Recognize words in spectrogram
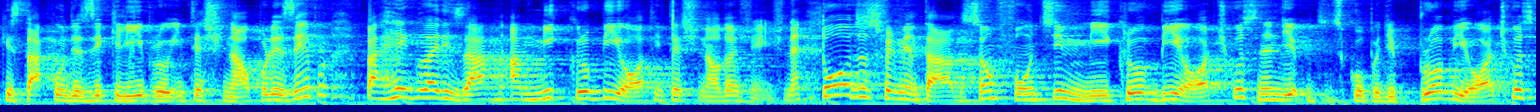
que está com desequilíbrio intestinal, por exemplo, para regularizar a microbiota intestinal da gente, né? Todos os fermentados são fontes de microbióticos, né, de, desculpa, de probióticos,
